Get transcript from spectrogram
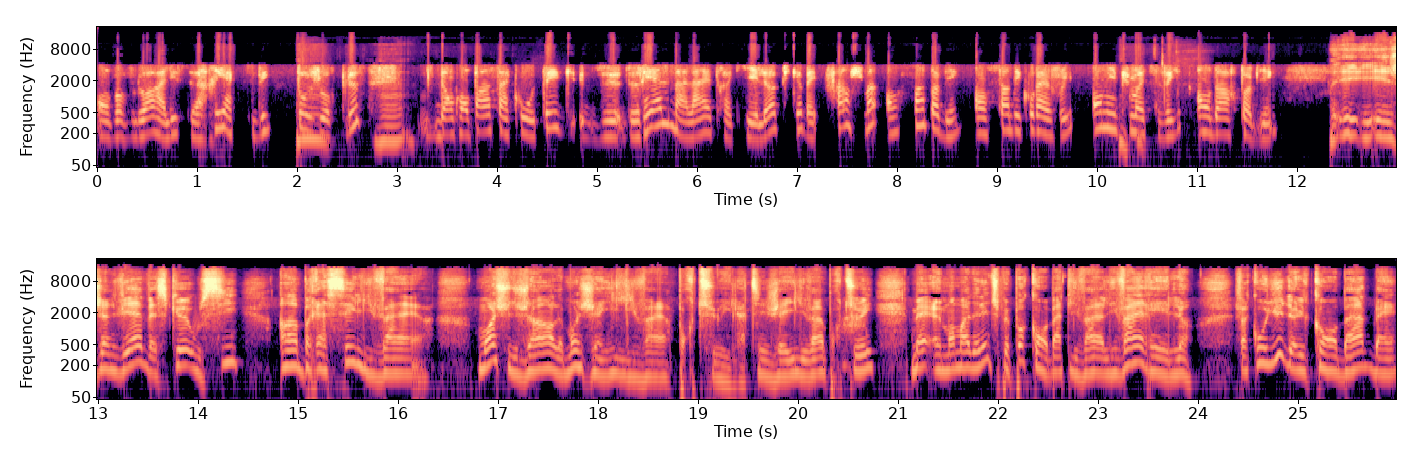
on va vouloir aller se réactiver toujours plus. Donc, on passe à côté du, du réel mal-être qui est là, puis que, ben, franchement, on se sent pas bien, on se sent découragé, on n'est plus motivé, on dort pas bien. Et, Geneviève, est-ce que aussi embrasser l'hiver? Moi, je suis le genre, moi, j'ai l'hiver pour tuer, là. J'ai l'hiver pour tuer. Mais à un moment donné, tu peux pas combattre l'hiver. L'hiver est là. Fait qu'au lieu de le combattre, ben,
